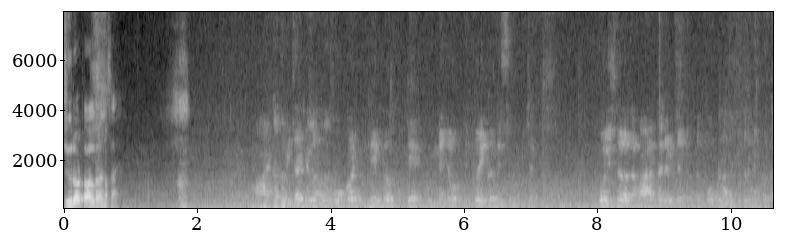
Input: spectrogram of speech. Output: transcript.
झिरो टॉलरन्स आहे. महाराष्ट्राचा विचार केला कोकण नेमकं कुठे आहे? गुन्ह्याच्या बाबतीत तो एकंदरीत पोलीस दलाचा महाराष्ट्राचा विचार केला तर कोकणाचं चित्र नेमकं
